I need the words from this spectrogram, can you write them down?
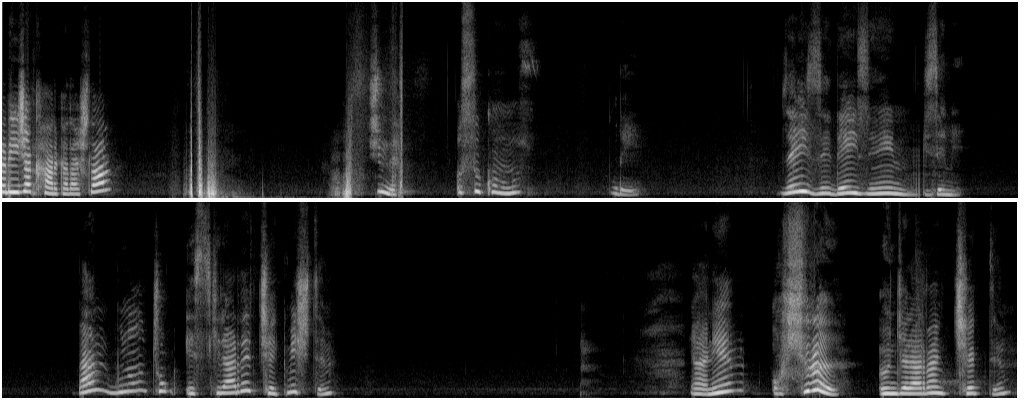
Yarayacak arkadaşlar. Şimdi asıl konumuz bu değil. Daisy, Daisy'nin gizemi. Ben bunu çok eskilerde çekmiştim. Yani aşırı öncelerden çektim.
